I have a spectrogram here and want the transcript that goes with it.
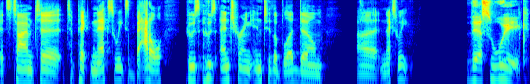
it's time to to pick next week's battle. Who's who's entering into the Blood Dome uh, next week? This week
